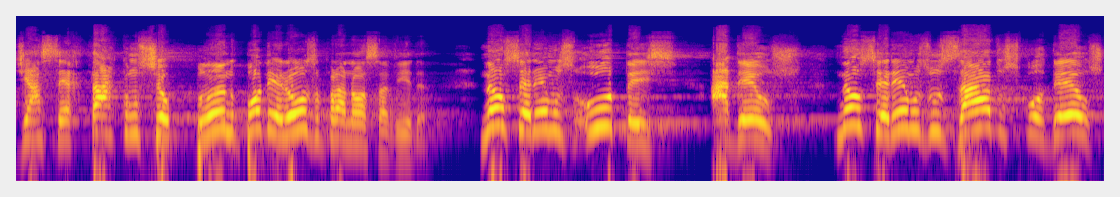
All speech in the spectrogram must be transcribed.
de acertar com seu plano poderoso para a nossa vida. Não seremos úteis a Deus. Não seremos usados por Deus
